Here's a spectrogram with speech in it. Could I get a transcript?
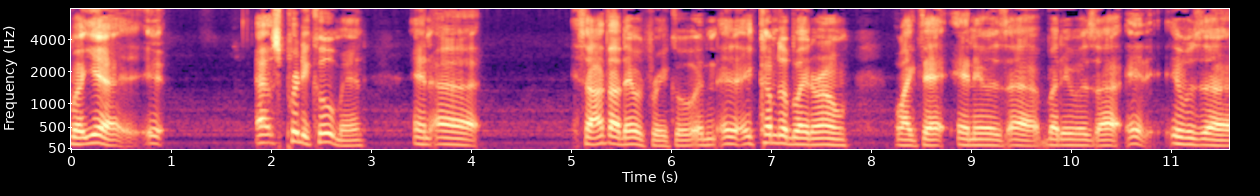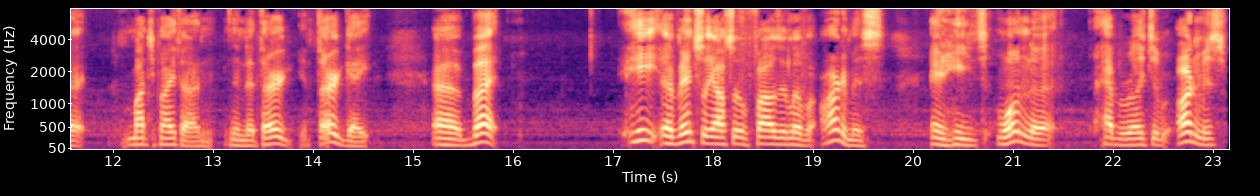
but yeah, it that was pretty cool, man. And uh, so I thought that was pretty cool. And it, it comes up later on like that, and it was uh, but it was uh, it it was uh, Monty Python in the third third gate. Uh, but he eventually also falls in love with Artemis and he's wanting to have a relationship with Artemis,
